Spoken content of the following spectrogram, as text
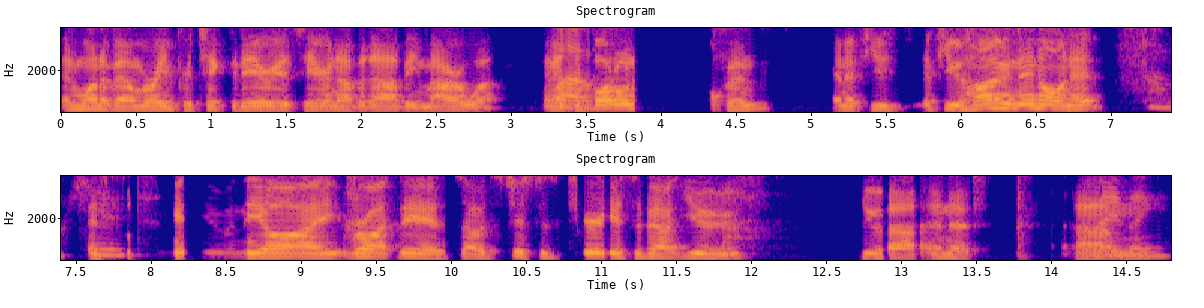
in one of our marine protected areas here in Abu Dhabi, Marawah, and it's a Wow. bottle dolphin. And if you if you hone in on it, So It's hit you in the eye right there. So it's just as curious about you, you are in it. Um, Amazing.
